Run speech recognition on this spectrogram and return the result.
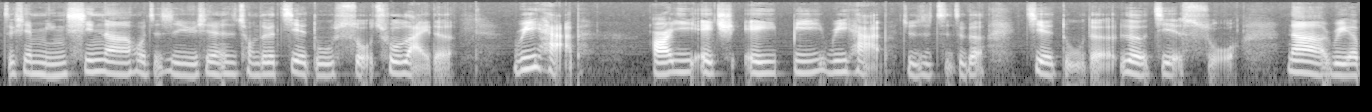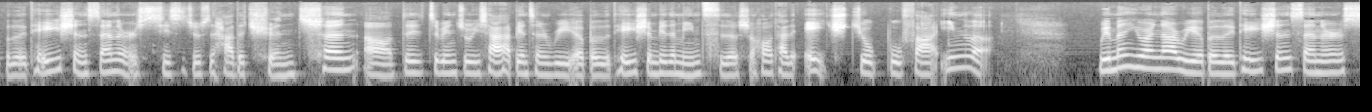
这些明星啊，或者是有一些人是从这个戒毒所出来的 rehab。R E H A B rehab 就是指这个戒毒的热戒所。那 rehabilitation centers 其实就是它的全称啊。在这边注意一下，它变成 rehabilitation 变成名词的时候，它的 H 就不发音了。Women, you are not rehabilitation centers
